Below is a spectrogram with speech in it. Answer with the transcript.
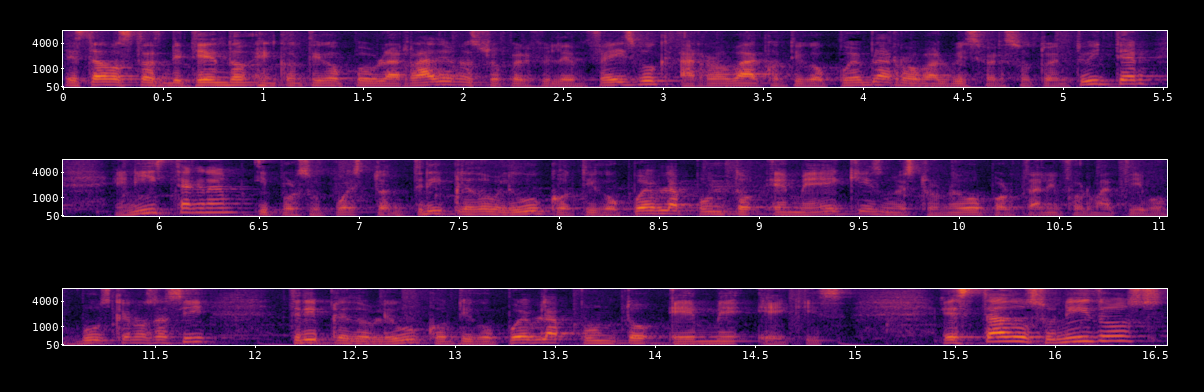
Estamos transmitiendo en Contigo Puebla Radio, nuestro perfil en Facebook, arroba Contigo Puebla, arroba Luis Fer Soto en Twitter, en Instagram y por supuesto en www.contigopuebla.mx, nuestro nuevo portal informativo. Búsquenos así, www.contigopuebla.mx. Estados Unidos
